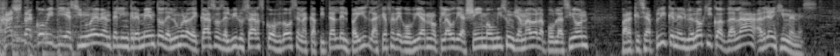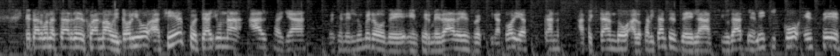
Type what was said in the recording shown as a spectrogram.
Hashtag COVID-19 ante el incremento del número de casos del virus SARS-CoV-2 en la capital del país, la jefe de gobierno Claudia Sheinbaum hizo un llamado a la población para que se aplique en el biológico Abdalá Adrián Jiménez. ¿Qué tal? Buenas tardes, Juan Auditorio. Así es, pues hay una alza ya pues en el número de enfermedades respiratorias que están afectando a los habitantes de la Ciudad de México. Este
